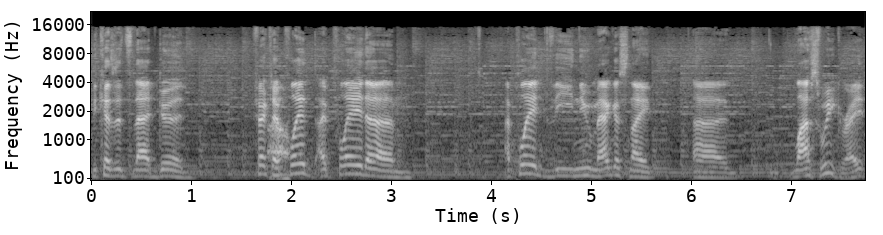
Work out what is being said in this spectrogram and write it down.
because it's that good. In fact, I played I played um I played the new Magus Knight uh last week, right?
